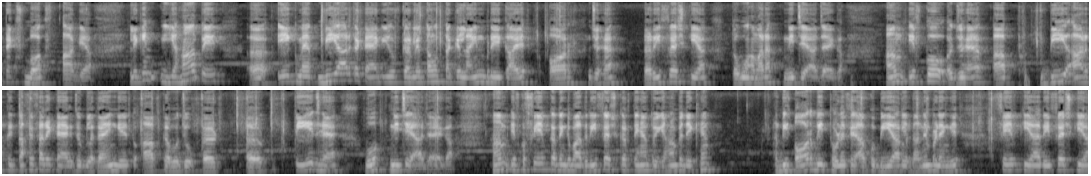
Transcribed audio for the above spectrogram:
टेक्स्ट बॉक्स आ गया। लेकिन यहाँ पे एक मैं बी आर का टैग यूज़ कर लेता हूँ ताकि लाइन ब्रेक आए और जो है रिफ्रेश किया तो वो हमारा नीचे आ जाएगा। हम इसको जो है, आप बी आर के काफ़ी सारे टैग जब लगाएँगे तो आपका वो जो पेज है, वो नीचे आ जाएगा। हम इसको सेव करने के बाद रिफ्रेश करते हैं तो यहाँ पे देखें, अभी और भी थोड़े से आपको बी आर लगाने पड़ेंगे। सेव किया रिफ्रेश किया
